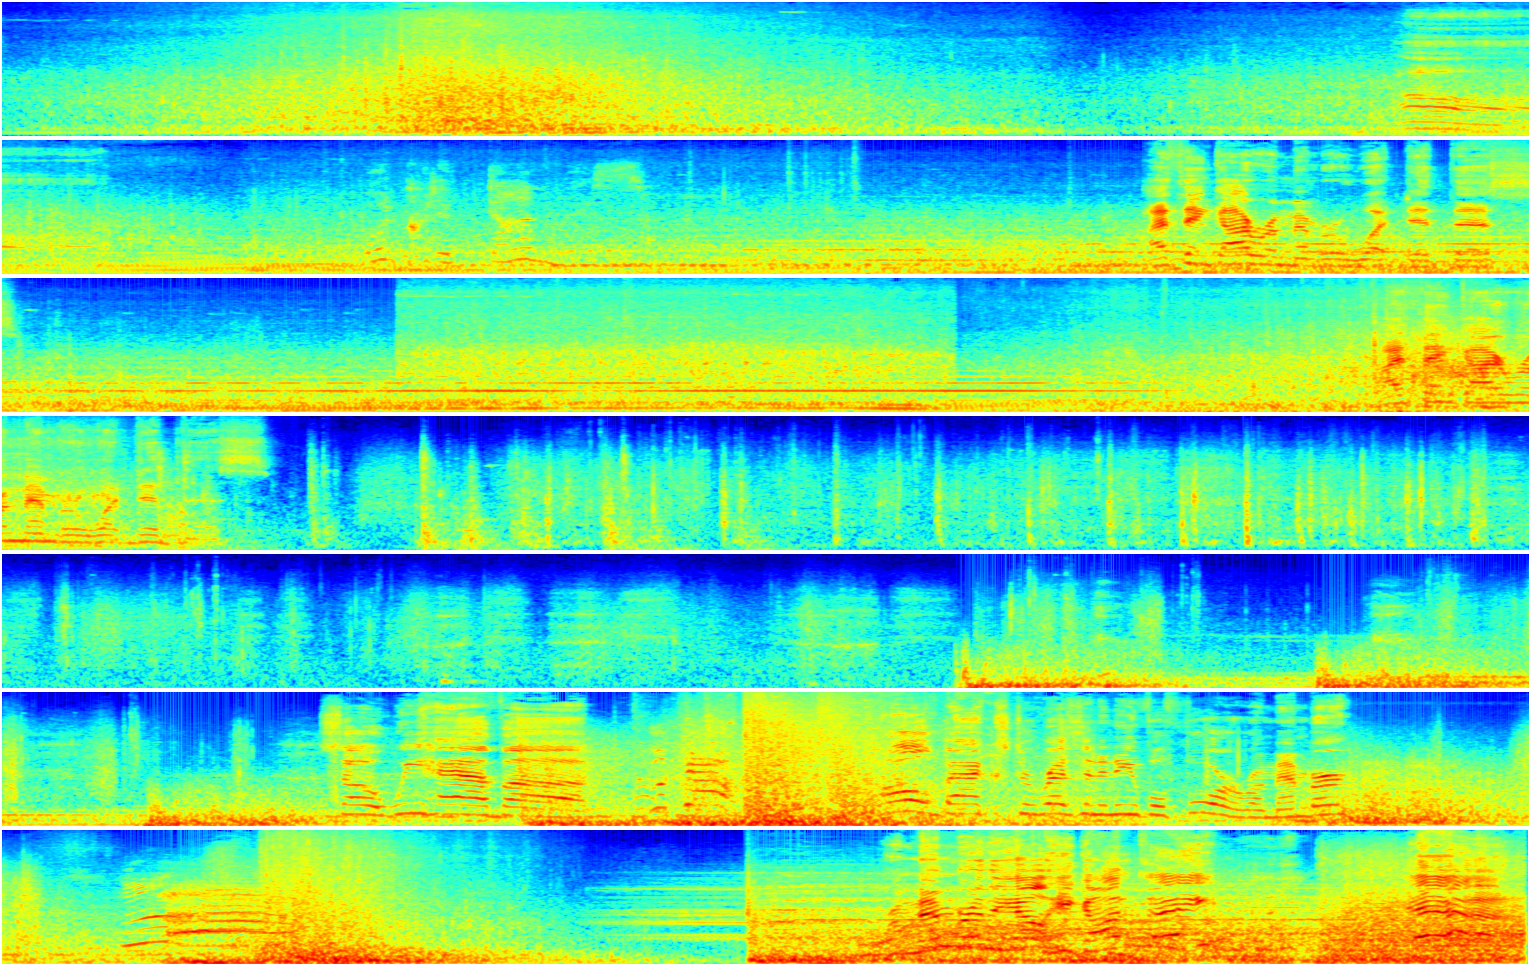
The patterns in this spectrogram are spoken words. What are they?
Oh. What could have done this? I think I remember what did this. I think I remember what did this. have uh, Look out! callbacks to Resident Evil 4, remember? Remember the El Gigante? Yeah!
